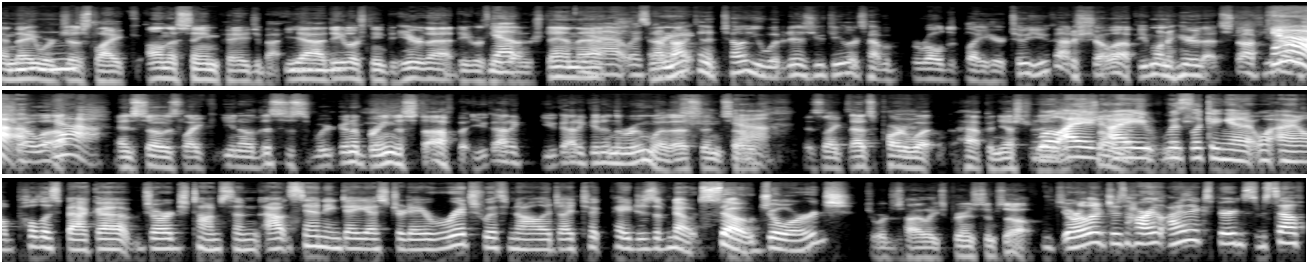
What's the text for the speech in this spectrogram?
And they were Mhm. just like on the same page about, yeah, Mhm. dealers need to hear that. Dealers need to understand that. yeah, it was And great. I'm not going to tell you what it is. You dealers have a role to play here too. You got to show up. You want to hear that stuff. You yeah, got to show up. yeah, And so it's like, you know, this is we're going to bring the stuff, but you got to you got to get in the room with us. And so yeah. it's like that's part of what happened yesterday. Well, I so I was looking at it. I'll pull this back up. George Thompson, outstanding day yesterday, rich with knowledge. I took pages of notes. So George, George is highly experienced himself. George is highly experienced himself,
